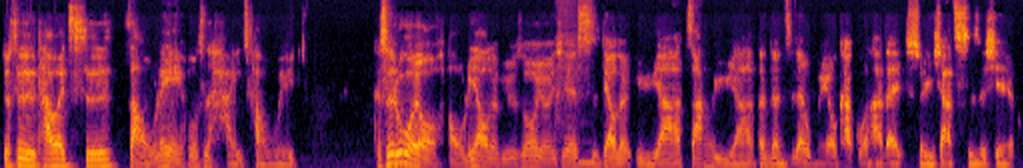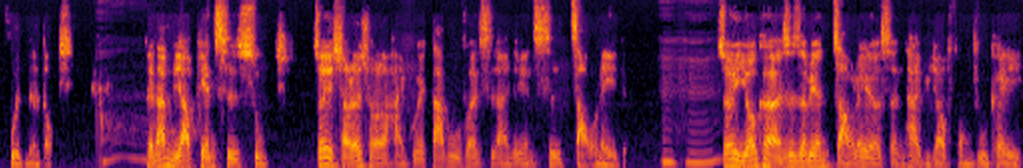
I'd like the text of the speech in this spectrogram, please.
就是它会吃藻类或是海草为主。可是如果有好料的，比如说有一些死掉的鱼啊、章鱼啊等等之类，我没有看过它在水下吃这些荤的东西。对，它比较偏吃素，所以小琉球的海龟大部分是来这边吃藻类的。嗯哼，所以有可能是这边藻类的生态比较丰富，可以。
